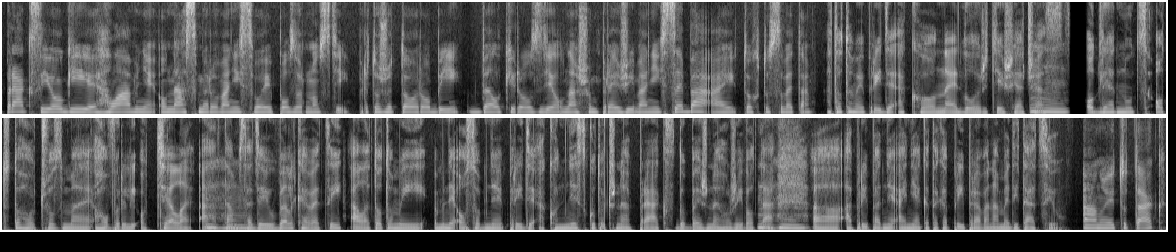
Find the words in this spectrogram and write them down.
Prax jogy je hlavne o nasmerovaní svojej pozornosti, pretože to robí veľký rozdiel v našom prežívaní seba aj tohto sveta. A toto mi príde ako najdôležitejšia časť. Mm odliadnúc od toho, čo sme hovorili o tele a mm-hmm. tam sa dejú veľké veci, ale toto mi mne osobne príde ako neskutočná prax do bežného života mm-hmm. a, a prípadne aj nejaká taká príprava na meditáciu. Áno, je to tak.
